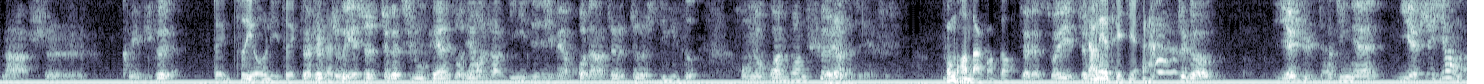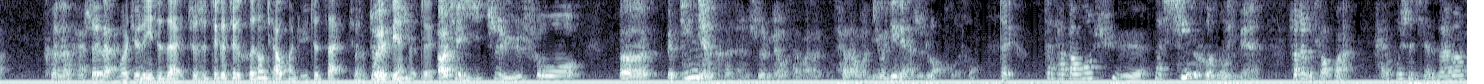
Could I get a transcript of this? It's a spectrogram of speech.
那是可以离队的。对自由离队，对，这个这这个也是这个纪录片昨天晚上第一集里面获得，这个这个是第一次红牛官方确认了这件事情。疯狂打广告，对，所以这个强烈推荐。这个也许他今年也是一样的，可能还是我觉得一直在，就是这个这个合同条款就一直在，就是不会变的。以对，而且以至于说，呃，今年可能是没有太大的太大问题，因为今年还是老合同。对，但他刚刚续约，那新合同里面，他这个条款还会是前三吗？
